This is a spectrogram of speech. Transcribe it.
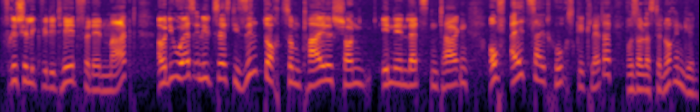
frische Liquidität für den Markt. Aber die US-Indizes, die sind doch zum Teil schon in den letzten Tagen auf Allzeithochs geklettert. Wo soll das denn noch hingehen?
